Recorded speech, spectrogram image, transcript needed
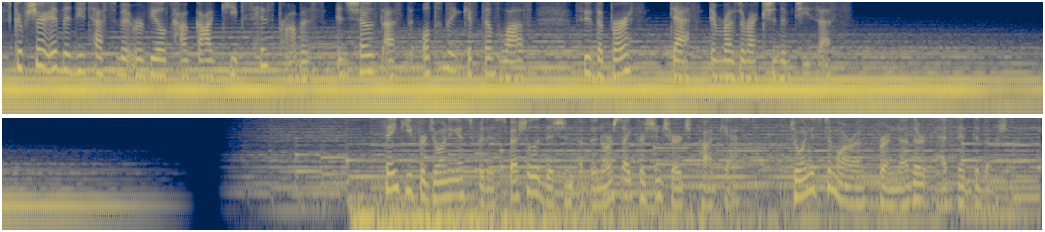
Scripture in the New Testament reveals how God keeps His promise and shows us the ultimate gift of love through the birth, death, and resurrection of Jesus. Thank you for joining us for this special edition of the Northside Christian Church podcast. Join us tomorrow for another Advent devotion.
